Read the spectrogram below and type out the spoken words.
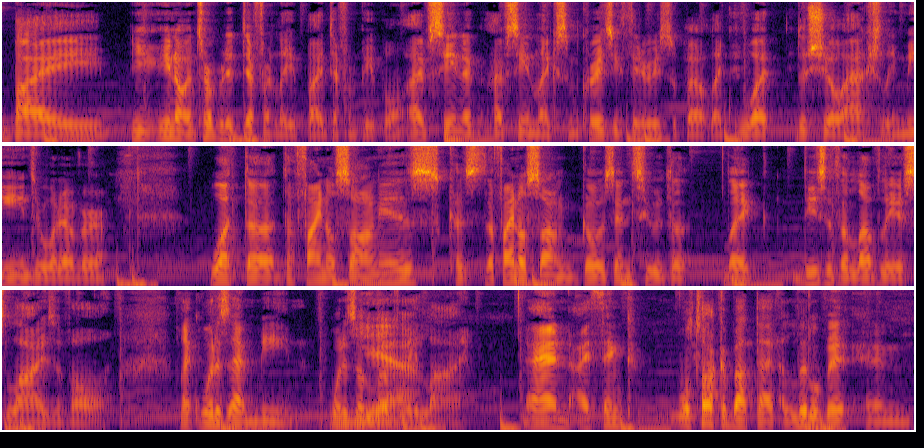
by you know interpreted differently by different people. I've seen a, I've seen like some crazy theories about like what the show actually means or whatever, what the the final song is because the final song goes into the like these are the loveliest lies of all. Like what does that mean? What is a Yeah. lovely lie? And I think we'll talk about that a little bit and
